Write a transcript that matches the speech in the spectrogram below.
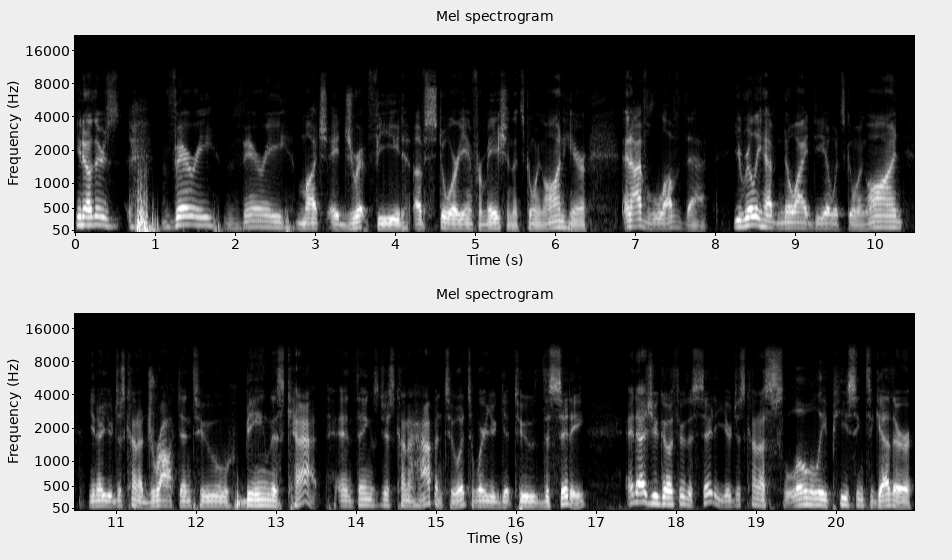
you know, there's very, very much a drip feed of story information that's going on here. And I've loved that. You really have no idea what's going on. You know, you're just kind of dropped into being this cat, and things just kind of happen to it to where you get to the city. And as you go through the city, you're just kind of slowly piecing together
